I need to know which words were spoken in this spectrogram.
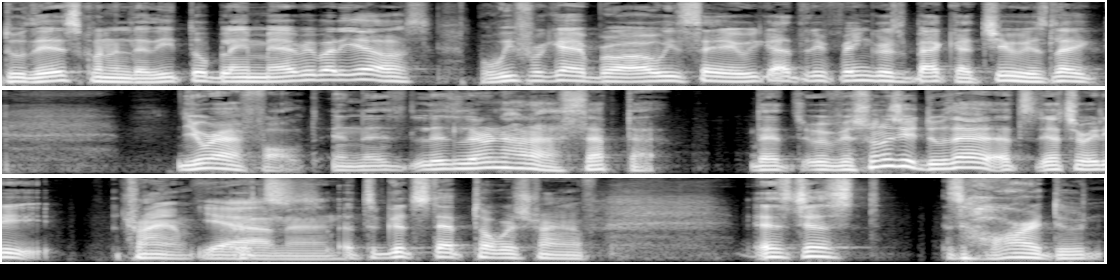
do this con el dedito, blame everybody else. But we forget, bro. I always say, we got three fingers back at you. It's like, you're at fault. And let's, let's learn how to accept that. That if, as soon as you do that, that's, that's already triumph. Yeah, It's- man. It's a good step towards triumph. It's just, it's hard, dude.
